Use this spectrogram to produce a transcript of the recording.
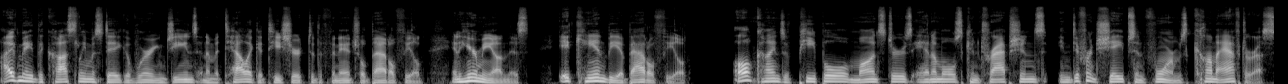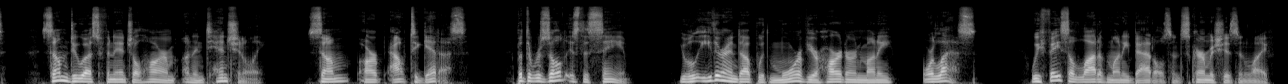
I've made the costly mistake of wearing jeans and a Metallica t shirt to the financial battlefield, and hear me on this it can be a battlefield. All kinds of people, monsters, animals, contraptions, in different shapes and forms come after us. Some do us financial harm unintentionally. Some are out to get us. But the result is the same. You will either end up with more of your hard earned money or less. We face a lot of money battles and skirmishes in life.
